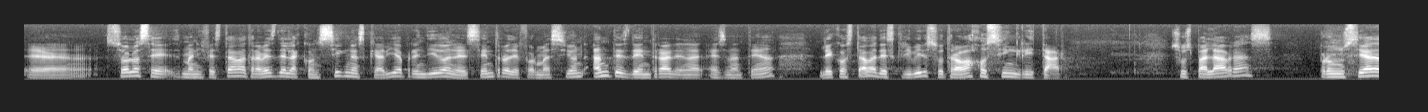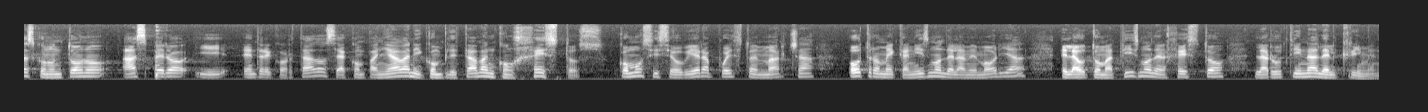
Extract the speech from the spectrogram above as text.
Eh, solo se manifestaba a través de las consignas que había aprendido en el centro de formación antes de entrar en la le costaba describir su trabajo sin gritar. Sus palabras, pronunciadas con un tono áspero y entrecortado, se acompañaban y completaban con gestos, como si se hubiera puesto en marcha otro mecanismo de la memoria, el automatismo del gesto, la rutina del crimen.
